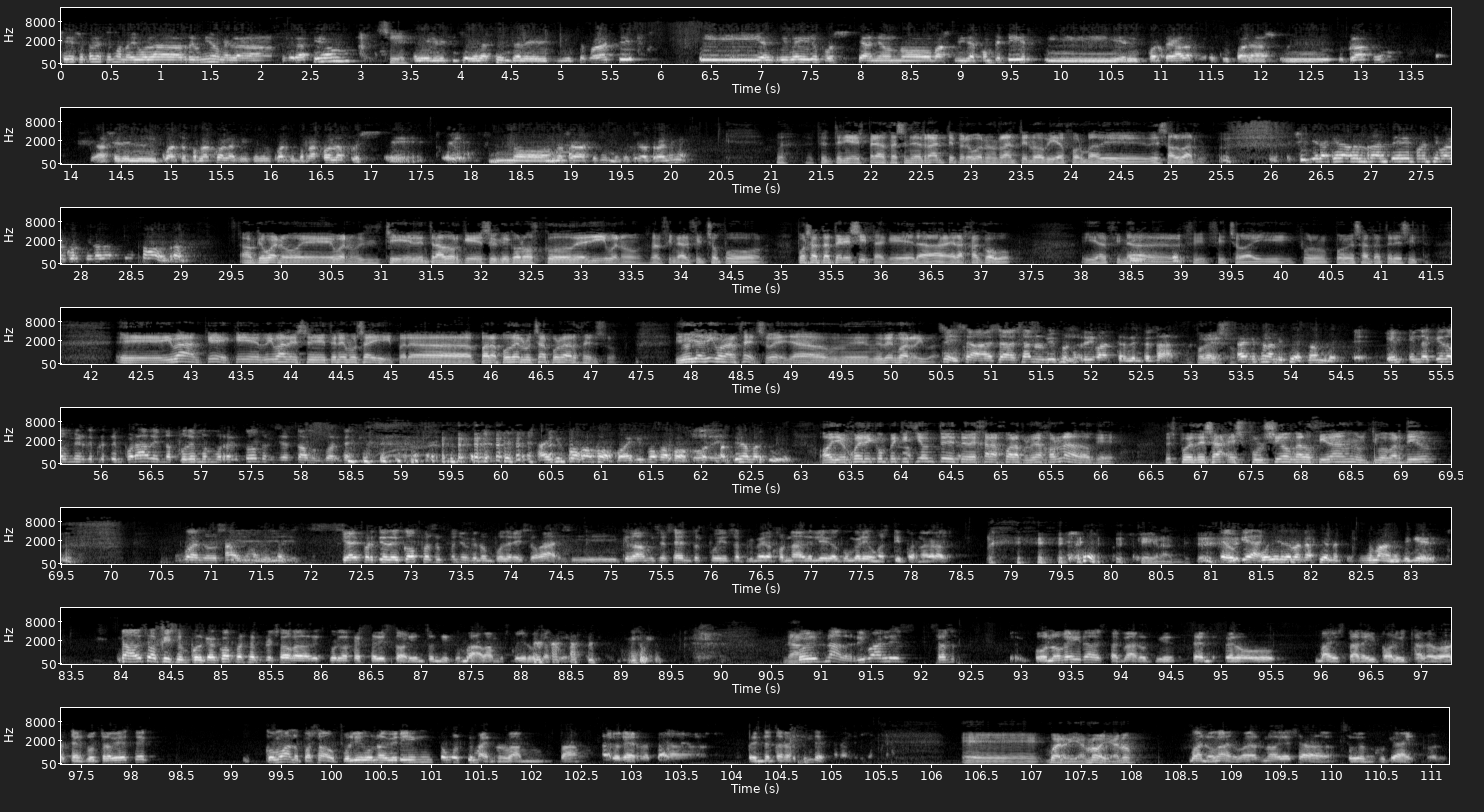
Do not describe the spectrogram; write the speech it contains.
Sí, eso parece. Bueno, hubo la reunión en la federación, Sí. en el edificio de la Junta de, Chocolate, y el Ribeiro, pues este año no va a salir a competir, y el Portegada pues, ocupará su, su plazo. A ser el cuarto por la cola, que es el cuarto por la cola, pues eh, eh, no, no se va a segundo, se queda otra vez tenía esperanzas en el Rante, pero bueno, el Rante no había forma de, de salvarlo. Si hubiera quedado el Rante por encima del corte, estaba el Rante. Aunque bueno, eh, bueno, el, el entrenador que es el que conozco de allí, bueno, al final fichó por, por Santa Teresita, que era, era Jacobo, y al final fi- fichó ahí por, por Santa Teresita. Eh, Iván, ¿qué, qué rivales eh, tenemos ahí para, para poder luchar por el ascenso? Yo ya digo el ascenso, eh, ya me, me vengo arriba. Sí, xa, xa, xa nos vimos arriba antes de empezar. Por eso. Hay que ser ambicioso, hombre. Eh, en- Ainda queda un mes de pretemporada, ainda podemos morrer todos e xa estamos. Hay que ir poco a poco, hay que ir poco a poco. Joder. Partido a partido. Oye, ¿el juez de competición te, te dejará jugar la primera jornada o qué? Después de esa expulsión a Locidán, el último partido. Bueno, si, Ai, vale, vale. se hai partido de Copa, supoño que non poderéis xogar. Se quedamos exentos, pois a primeira jornada de Liga comeré unhas pipas na grada. que grande. É o que hai. Pode ir de vacaciones esta semana, se queres. No, eso fixen, porque a Copa sempre xoga despois da festa de historia, entón dicen, va, vamos, coller vacaciones. nah. Pois nada, rivales, xa, o Nogueira está claro que sempre, pero vai estar aí para loitar o Ascenso outra vez, e como ano pasado, Polígono e Verín son os que máis nos van, van a dar guerra para, para intentar ascender. eh, bueno, y Arnoya, ¿no? Bueno, claro, Arnoia xa sabemos o que hai. Claro.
